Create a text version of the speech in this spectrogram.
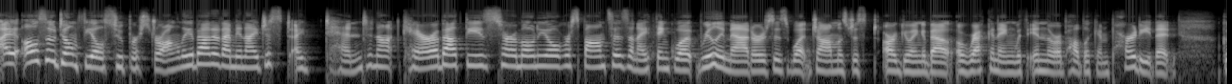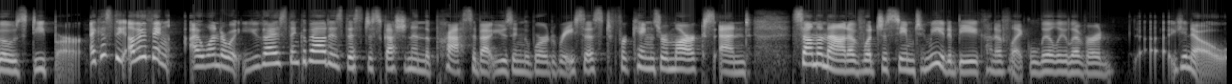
I also don't feel super strongly about it. I mean, I just I tend to not care about these ceremonial responses and I think what really matters is what John was just arguing about a reckoning within the Republican Party that goes deeper. I guess the other thing I wonder what you guys think about is this discussion in the press about using the word racist for King's remarks and some amount of what just seemed to me to be kind of like lily-livered uh, you know,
